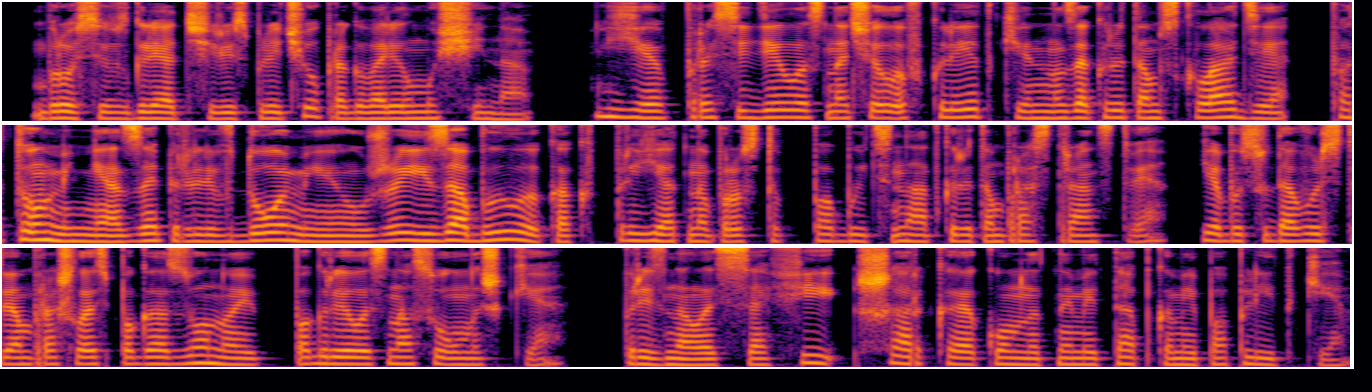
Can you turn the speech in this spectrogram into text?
— бросив взгляд через плечо, проговорил мужчина. Я просидела сначала в клетке на закрытом складе, Потом меня заперли в доме, уже и забыла, как приятно просто побыть на открытом пространстве. Я бы с удовольствием прошлась по газону и погрелась на солнышке, призналась Софи, шаркая комнатными тапками по плитке.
